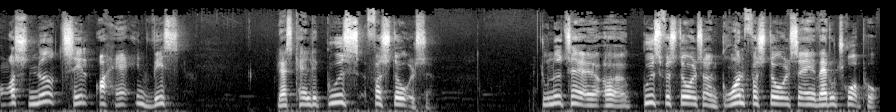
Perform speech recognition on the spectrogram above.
er også nødt til at have en vis, lad os kalde det Guds forståelse. Du er nødt til at uh, Guds forståelse og en grundforståelse af, hvad du tror på.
